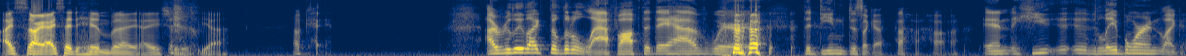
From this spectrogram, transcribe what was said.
I sorry, I said him, but I, I should have. Yeah. Okay. I really like the little laugh off that they have where the dean does like a ha ha ha, and he uh, Laybourne like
